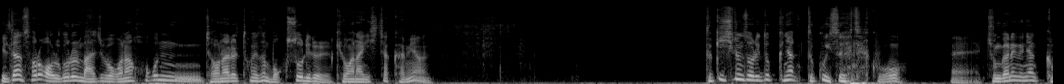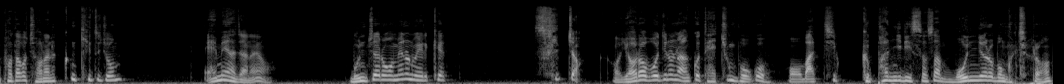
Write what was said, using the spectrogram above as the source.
일단 서로 얼굴을 마주보거나 혹은 전화를 통해서 목소리를 교환하기 시작하면 듣기 싫은 소리도 그냥 듣고 있어야 되고 예, 중간에 그냥 급하다고 전화를 끊기도 좀 애매하잖아요. 문자로 오면은 왜 이렇게 슬쩍 어, 열어보지는 않고 대충 보고 어, 마치 급한 일이 있어서 못 열어본 것처럼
